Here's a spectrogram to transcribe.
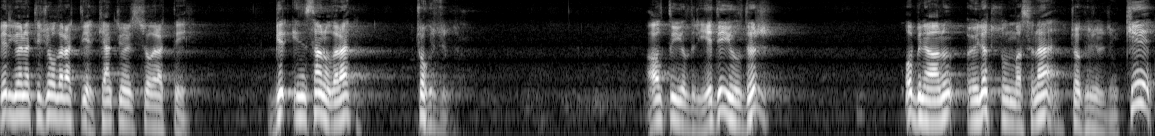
bir yönetici olarak değil, kent yöneticisi olarak değil, bir insan olarak çok üzüldüm. 6 yıldır, 7 yıldır o binanın öyle tutulmasına çok üzüldüm ki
